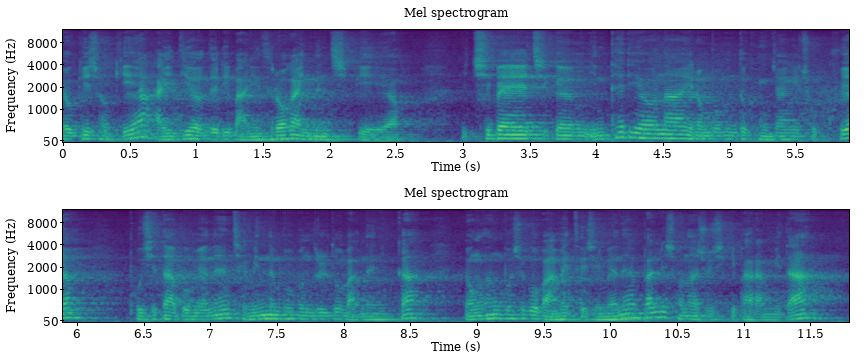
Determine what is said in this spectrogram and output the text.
여기저기에 아이디어들이 많이 들어가 있는 집이에요. 이 집에 지금 인테리어나 이런 부분도 굉장히 좋고요. 보시다 보면은 재밌는 부분들도 많으니까 영상 보시고 마음에 드시면은 빨리 전화 주시기 바랍니다.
